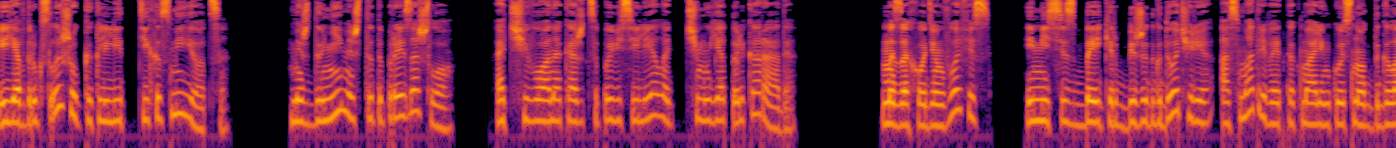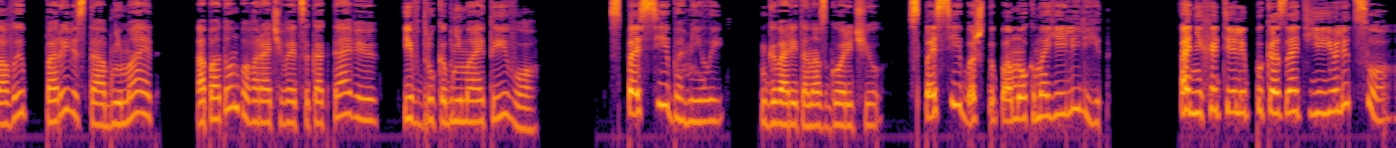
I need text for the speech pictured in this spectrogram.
и я вдруг слышу, как Лилит тихо смеется. Между ними что-то произошло, отчего она, кажется, повеселела, чему я только рада. Мы заходим в офис, и миссис Бейкер бежит к дочери, осматривает как маленькую с ног до головы, порывисто обнимает, а потом поворачивается к Октавию и вдруг обнимает и его. «Спасибо, милый», — говорит она с горечью. «Спасибо, что помог моей Лилит. Они хотели показать ее лицо,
